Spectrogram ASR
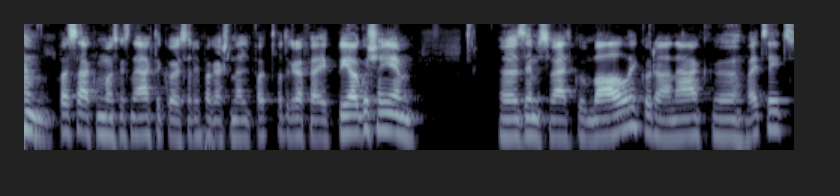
pasākumos, kas nāk tikko. Es arī pagājušajā nedēļā fotografēju pieaugušajiem uh, Ziemassvētku balli, kurā nāk vecītis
